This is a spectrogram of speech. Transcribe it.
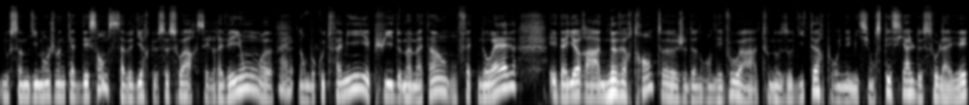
Nous sommes dimanche 24 décembre, ça veut dire que ce soir c'est le réveillon dans beaucoup de familles et puis demain matin on fête Noël. Et d'ailleurs à 9h30, je donne rendez-vous à tous nos auditeurs pour une émission spéciale de Solae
